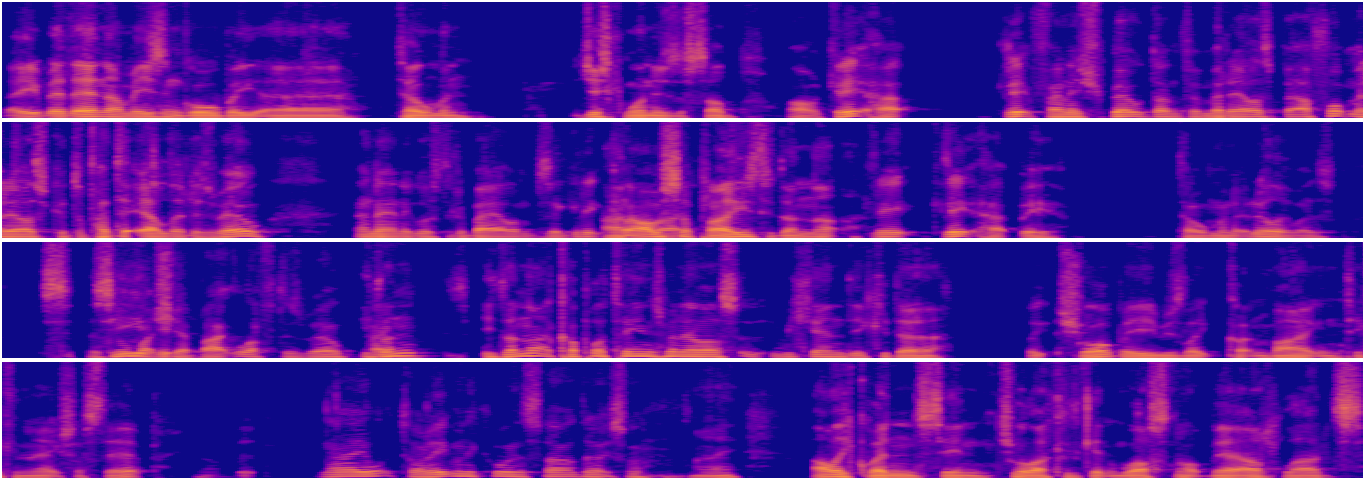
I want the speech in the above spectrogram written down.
Right, but then amazing goal by uh, Tillman. He just came on as a sub. Oh, great hit. Great finish. Well done for Morelos. But I thought Morelos could have had it earlier as well. And then he goes to the byline. It was a great And I was cutback. surprised he done that. Great, great hit by Tillman. It really was. There's See, so much he, of a backlift as well. he done he done that a couple of times when else at the weekend. He could have like shot, but he was like cutting back and taking an extra step. You know, but Nah, he looked all right when he came on Saturday, actually. Aye. Ali Quinn saying Colak is getting worse, not better, lads.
